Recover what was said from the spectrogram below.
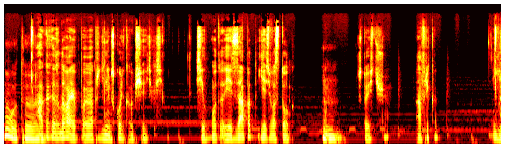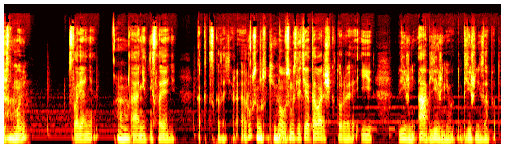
Ну вот. Э... А как давай определим, сколько вообще этих сил? Сил. Вот есть Запад, есть Восток. Угу. Что есть еще? Африка. Есть а. мы, славяне, Ага. А, нет, не славяне. Как это сказать? Русские? Русские. Ну, в смысле, те товарищи, которые и ближний... А, ближний, вот, ближний Запад.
